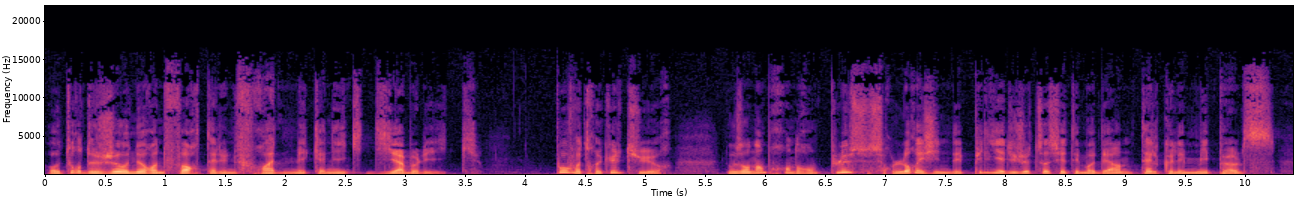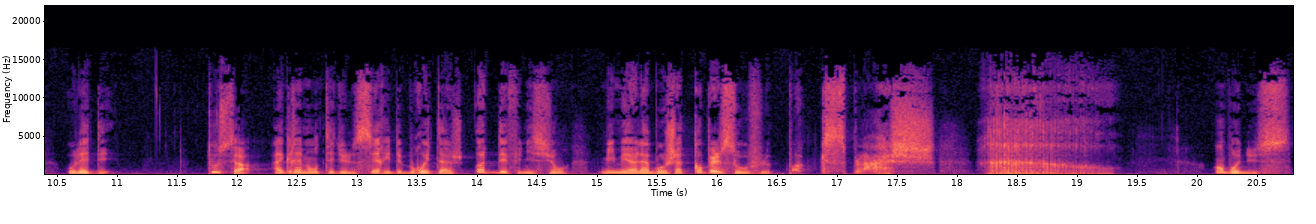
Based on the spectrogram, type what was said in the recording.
autour de jeux aux neurones forts tels une froide mécanique diabolique. Pour votre culture, nous en apprendrons plus sur l'origine des piliers du jeu de société moderne tels que les meeples ou les dés. Tout ça agrémenté d'une série de bruitages haute définition mimés à la bouche à couper le souffle. Poc, splash. En bonus,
